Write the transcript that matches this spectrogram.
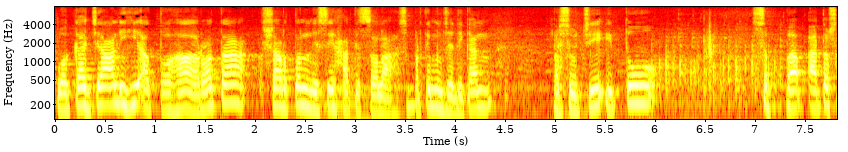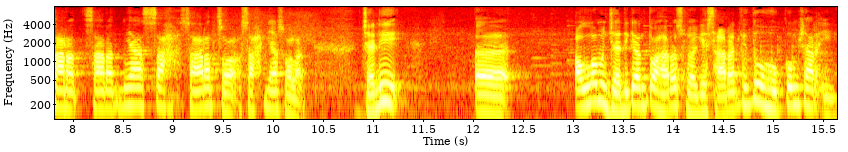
Wa kaja'alihi at-taharata syartun li sihhati shalah. Seperti menjadikan bersuci itu sebab atau syarat syaratnya sah syarat sahnya sholat. Jadi eh, Allah menjadikan toharo sebagai syarat itu hukum syar'i.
